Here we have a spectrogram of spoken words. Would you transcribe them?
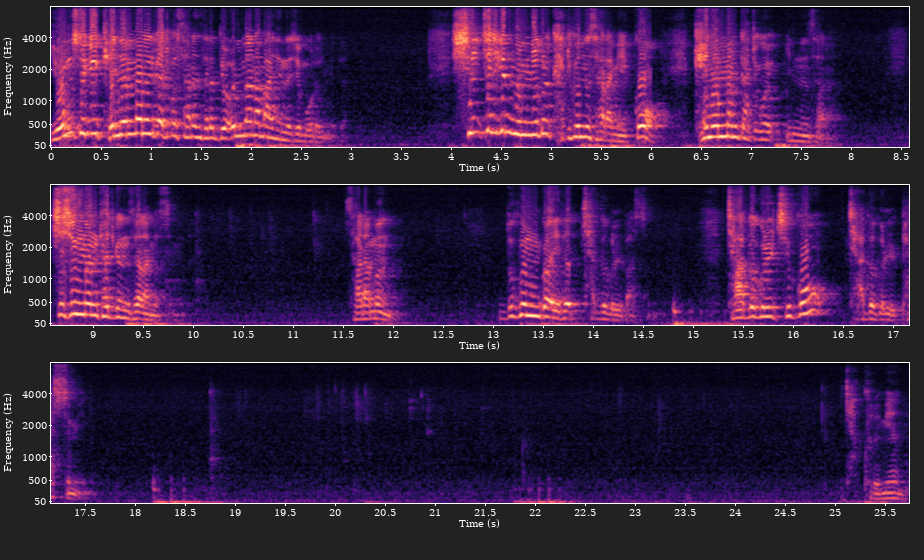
영성의 개념만을 가지고 사는 사람들이 얼마나 많이 있는지 모릅니다. 실제적인 능력을 가지고 있는 사람이 있고 개념만 가지고 있는 사람, 지식만 가지고 있는 사람이 있습니다. 사람은 누군가에서 자극을 받습니다. 자극을 주고 자극을 받습니다. 자 그러면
